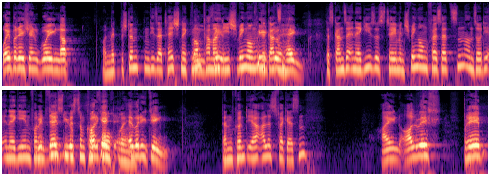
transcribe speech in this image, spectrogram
vibration going up Und mit bestimmten dieser Techniken from kann man die Schwingung, den ganzen, das ganze Energiesystem in Schwingung versetzen und so die Energien von den With Füßen bis zum Kopf hochbringen. everything. Dann könnt ihr alles vergessen And always pray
